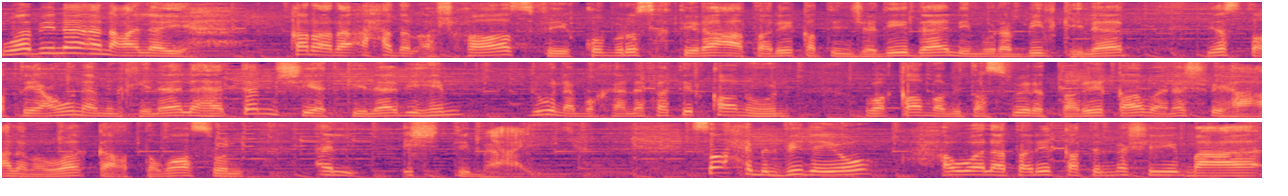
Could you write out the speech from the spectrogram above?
وبناء عليه قرر أحد الأشخاص في قبرص اختراع طريقة جديدة لمربي الكلاب يستطيعون من خلالها تمشية كلابهم دون مخالفة القانون. وقام بتصوير الطريقة ونشرها على مواقع التواصل الاجتماعي. صاحب الفيديو حول طريقة المشي مع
